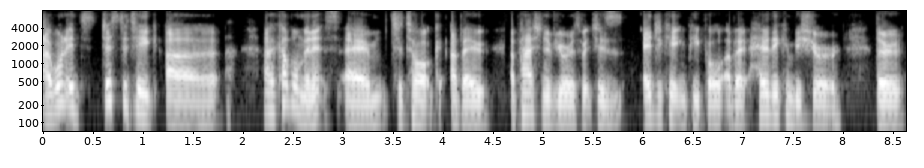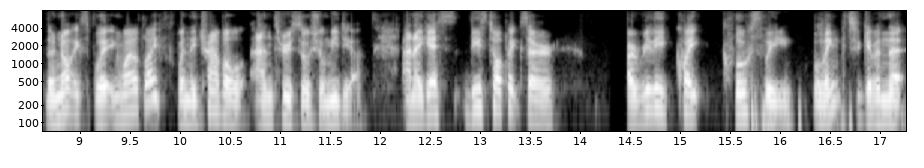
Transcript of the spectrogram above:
I, wanted just to take a, a couple minutes um, to talk about a passion of yours, which is educating people about how they can be sure they're they're not exploiting wildlife when they travel and through social media. And I guess these topics are are really quite closely linked, given that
